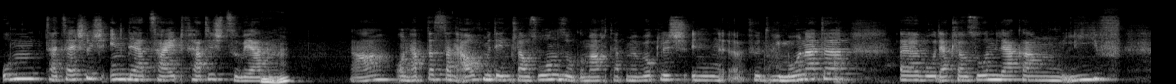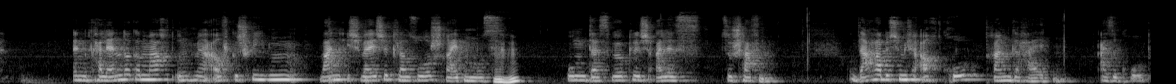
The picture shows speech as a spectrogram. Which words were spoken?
um tatsächlich in der Zeit fertig zu werden. Mhm. Ja, und habe das dann auch mit den Klausuren so gemacht, habe mir wirklich in, äh, für die Monate, äh, wo der Klausurenlehrgang lief, einen Kalender gemacht und mir aufgeschrieben, wann ich welche Klausur schreiben muss, mhm. um das wirklich alles zu schaffen. Und da habe ich mich auch grob dran gehalten. Also grob.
